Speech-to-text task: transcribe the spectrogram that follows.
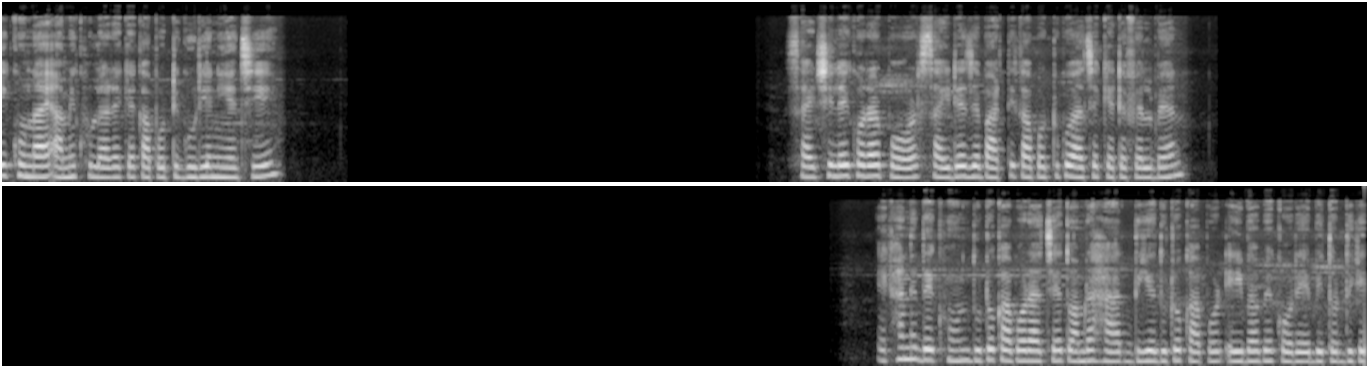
এই কোনায় আমি খোলা রেখে কাপড়টি ঘুরিয়ে নিয়েছি। সাইড সেলাই করার পর সাইডে যে বাড়তি কাপড়টুকু আছে কেটে ফেলবেন। এখানে দেখুন দুটো কাপড় আছে, তো আমরা হাত দিয়ে দুটো কাপড় এইভাবে করে ভেতর দিকে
